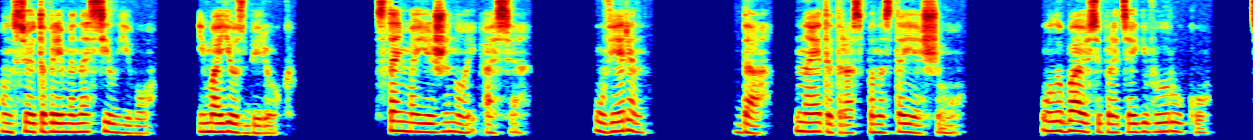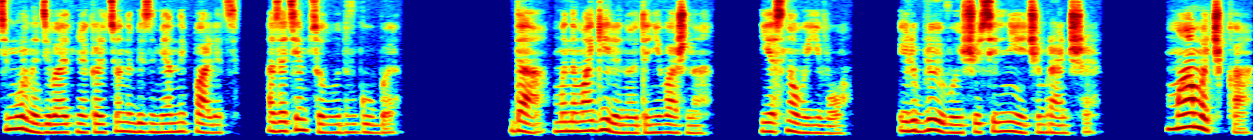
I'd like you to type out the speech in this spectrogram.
Он все это время носил его. И мое сберег. Стань моей женой, Ася. Уверен? Да, на этот раз по-настоящему. Улыбаюсь и протягиваю руку. Тимур надевает мне кольцо на безымянный палец, а затем целует в губы. Да, мы на могиле, но это не важно. Я снова его. И люблю его еще сильнее, чем раньше. «Мамочка!»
